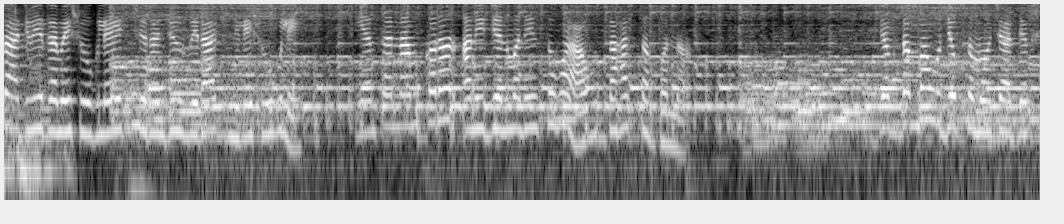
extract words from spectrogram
राजवीर रमेश उगले चिरंजीव विराज निलेश उगले. यांचा नामकरण आणि जन्मदिन सोहळा उत्साहात संपन्न. जगदंबा उद्योग समूहाचे अध्यक्ष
